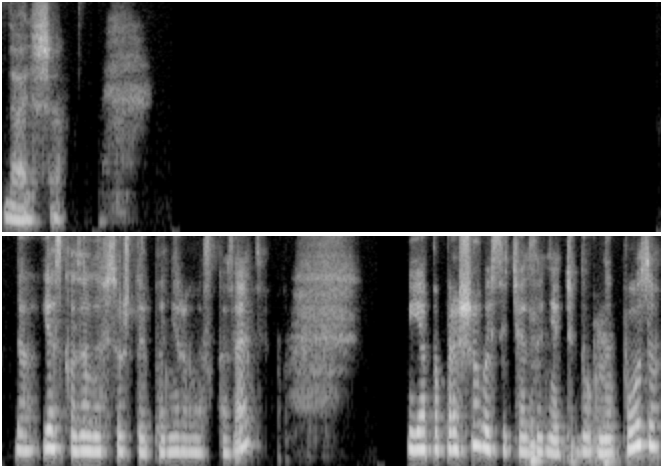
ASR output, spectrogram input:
дальше. Да, я сказала все, что я планировала сказать. Я попрошу вас сейчас занять удобную позу.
